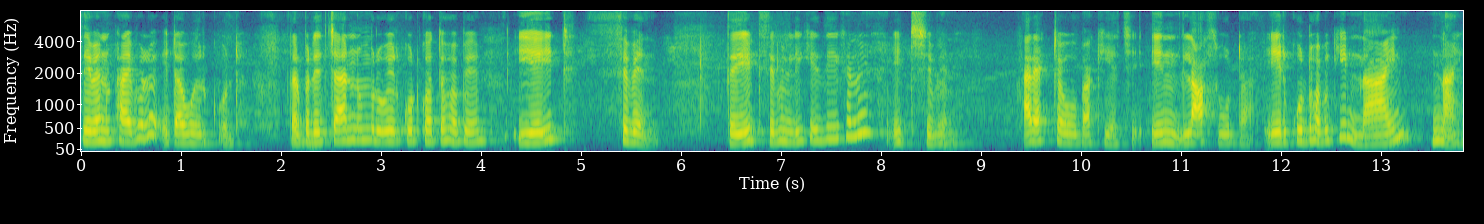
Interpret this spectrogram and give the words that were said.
সেভেন ফাইভ হলো এটা ও এর কোড তারপরে চার নম্বর ও এর কোড কত হবে? এইট সেভেন তো এইট সেভেন লিখে দিই এখানে এইট সেভেন আর একটা ও বাকি আছে, এন লাস্ট ওটা। এর কোড হবে কি? নাইন নাইন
